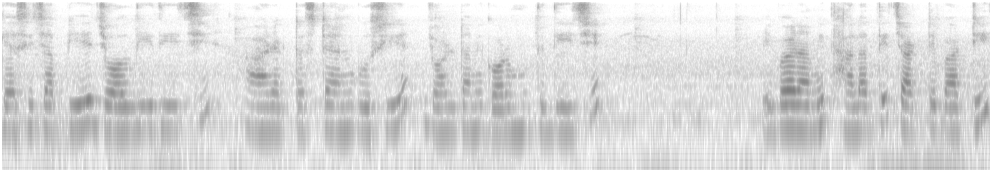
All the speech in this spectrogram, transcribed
গ্যাসে চাপিয়ে জল দিয়ে দিয়েছি আর একটা স্ট্যান্ড বসিয়ে জলটা আমি গরম হতে দিয়েছি। এবার আমি থালাতে চারটে বাটি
